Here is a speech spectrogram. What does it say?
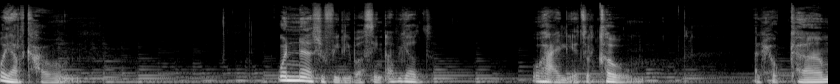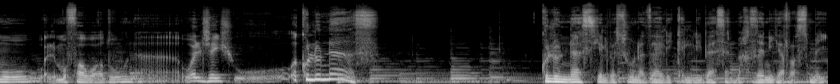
ويركعون. والناس في لباس أبيض وعليه القوم. الحكام والمفوضون والجيش وكل الناس. كل الناس يلبسون ذلك اللباس المخزني الرسمي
